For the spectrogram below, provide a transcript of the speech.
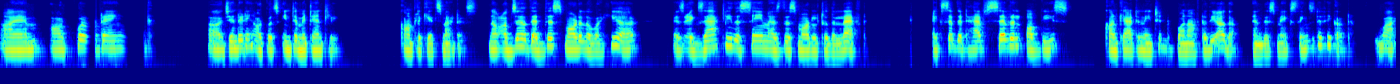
I am outputting uh, generating outputs intermittently complicates matters. Now observe that this model over here is exactly the same as this model to the left, except that have several of these concatenated one after the other. And this makes things difficult. Why?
